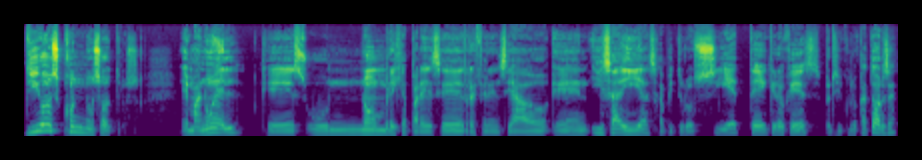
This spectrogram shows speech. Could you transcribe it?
Dios con nosotros. Emanuel, es un nombre que aparece referenciado en Isaías, capítulo 7, creo que es, versículo 14,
